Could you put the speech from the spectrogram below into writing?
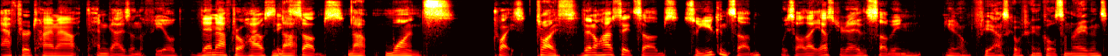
After a timeout, ten guys on the field. Then after Ohio State Not- subs Not once, twice. twice. Then Ohio State subs, so you can sub. We saw that yesterday. The subbing, you know, fiasco between the Colts and Ravens.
